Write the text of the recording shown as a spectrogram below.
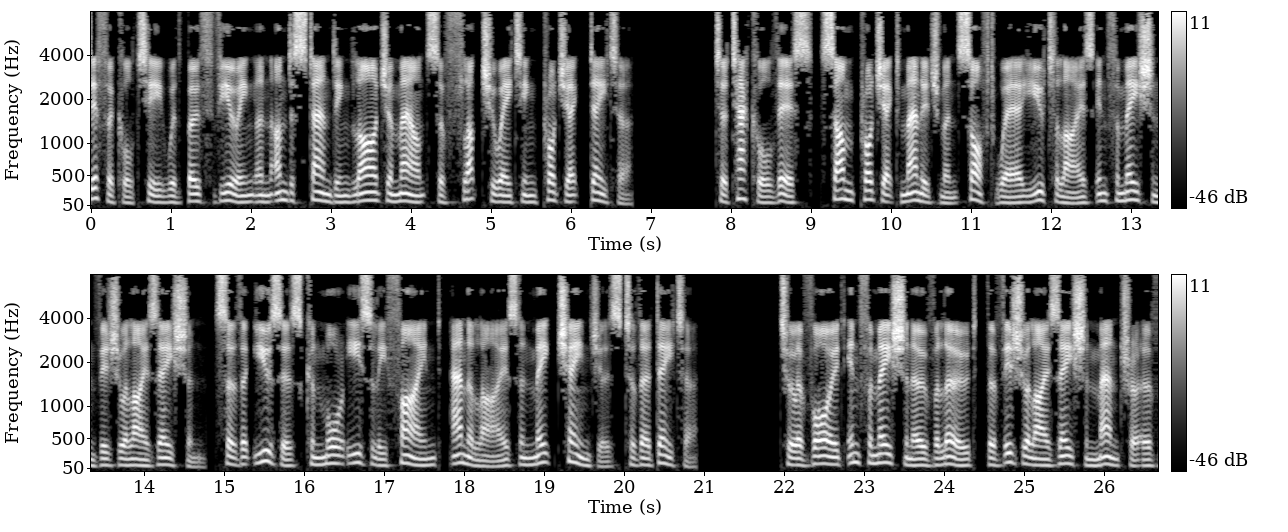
difficulty with both viewing and understanding large amounts of fluctuating project data. To tackle this, some project management software utilize information visualization, so that users can more easily find, analyze and make changes to their data. To avoid information overload, the visualization mantra of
